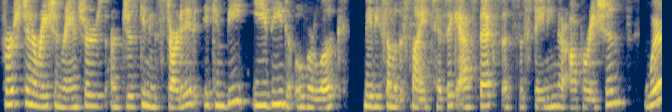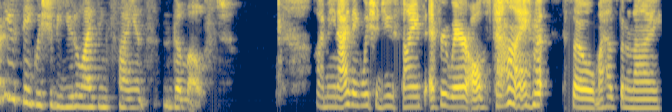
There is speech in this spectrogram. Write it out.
first generation ranchers are just getting started, it can be easy to overlook maybe some of the scientific aspects of sustaining their operations. Where do you think we should be utilizing science the most? I mean, I think we should use science everywhere all the time. So, my husband and I,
